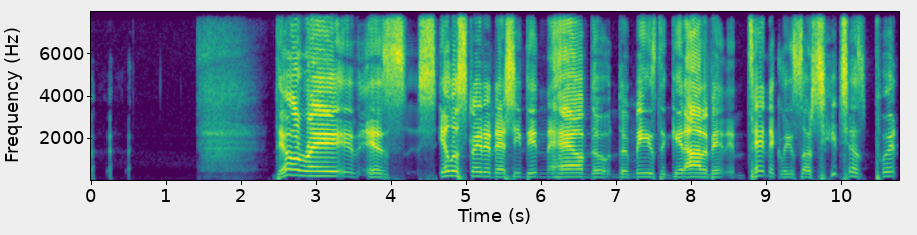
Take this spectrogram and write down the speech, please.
Del Rey is illustrating that she didn't have the, the means to get out of it technically, so she just put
